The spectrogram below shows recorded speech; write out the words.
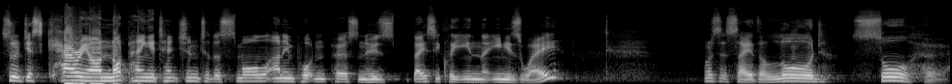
sort of just carry on, not paying attention to the small, unimportant person who's basically in, the, in his way. What does it say? The Lord saw her.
